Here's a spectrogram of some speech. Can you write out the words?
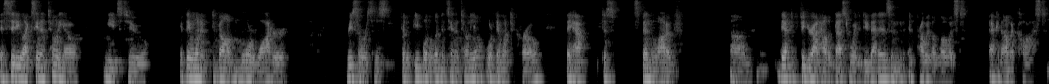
a city like San Antonio needs to, if they want to develop more water resources for the people that live in San Antonio, or if they want to grow, they have to spend a lot of, um, they have to figure out how the best way to do that is and, and probably the lowest economic cost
